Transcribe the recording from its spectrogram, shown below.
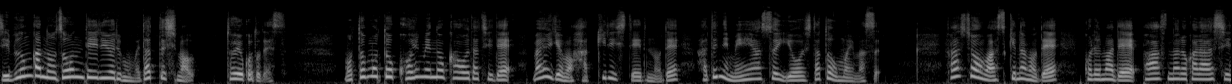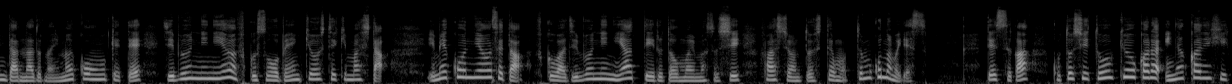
自分が望んでいるよりも目立ってしまうということです。もともと濃いめの顔立ちで眉毛もはっきりしているので派手に見えやすい容姿だと思います。ファッションは好きなのでこれまでパーソナルカラー診断などのイメコンを受けて自分に似合う服装を勉強してきました。イメコンに合わせた服は自分に似合っていると思いますしファッションとしてもとても好みです。ですが今年東京から田舎に引っ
